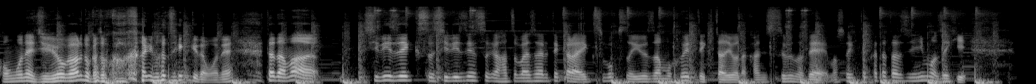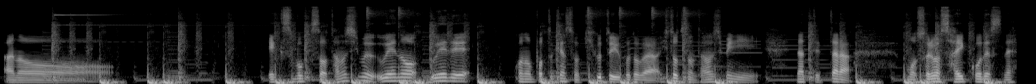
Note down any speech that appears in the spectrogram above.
今後ね、需要があるのかどうかわかりませんけどもね。ただまあ、シリーズ X、シリーズ S が発売されてから Xbox のユーザーも増えてきたような感じするので、まあそういった方たちにもぜひ、あのー、Xbox を楽しむ上の上で、このポッドキャストを聞くということが一つの楽しみになっていったら、もうそれは最高ですね。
